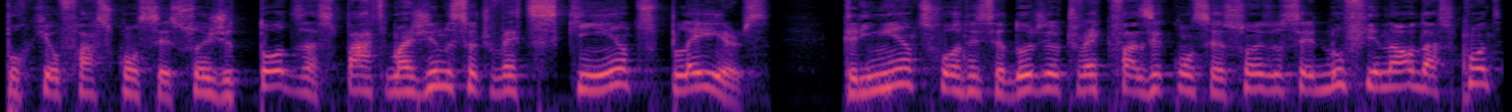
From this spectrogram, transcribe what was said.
porque eu faço concessões de todas as partes, imagina se eu tivesse 500 players, 500 fornecedores, eu tiver que fazer concessões, ou seja, no final das contas,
